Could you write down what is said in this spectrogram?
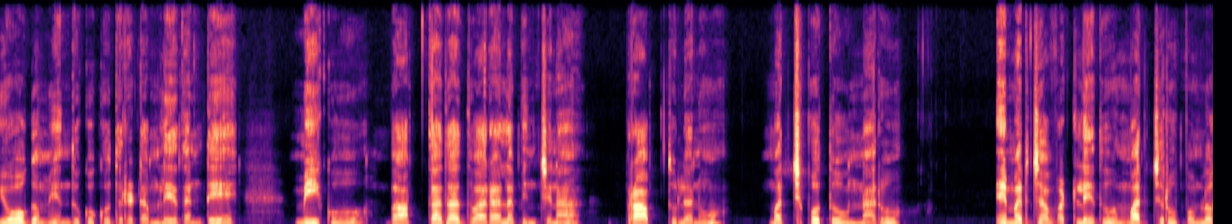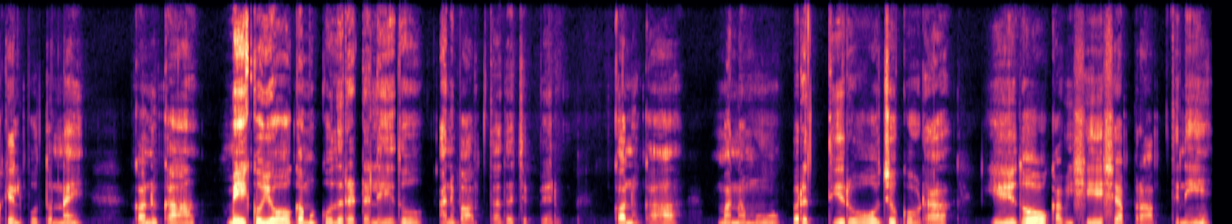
యోగం ఎందుకు కుదరటం లేదంటే మీకు బాప్తాదా ద్వారా లభించిన ప్రాప్తులను మర్చిపోతూ ఉన్నారు. ఎమర్జ్ అవ్వట్లేదు మర్జ్ రూపంలోకి వెళ్ళిపోతున్నాయి. కనుక మీకు యోగము కుదరటలేదు అని బాప్తాదా చెప్పారు. కనుక మనము ప్రతిరోజు కూడా ఏదో ఒక విశేష ప్రాప్తిని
